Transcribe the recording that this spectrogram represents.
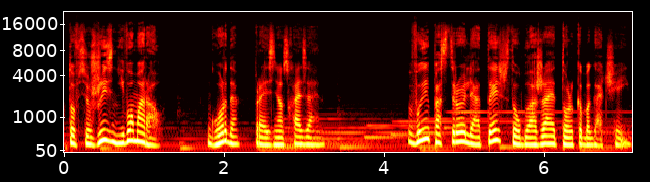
кто всю жизнь его морал. Гордо произнес хозяин. Вы построили отель, что ублажает только богачей.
